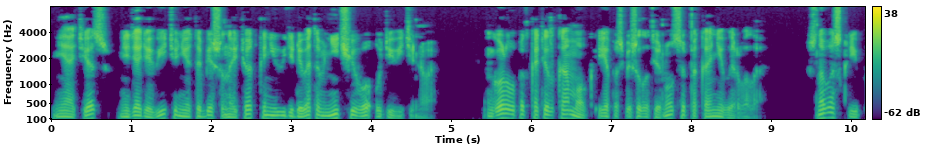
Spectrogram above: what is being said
Ни отец, ни дядя Витя, ни эта бешеная тетка не увидели в этом ничего удивительного. Горло подкатил комок, и я поспешил отвернуться, пока не вырвало. Снова скрип.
